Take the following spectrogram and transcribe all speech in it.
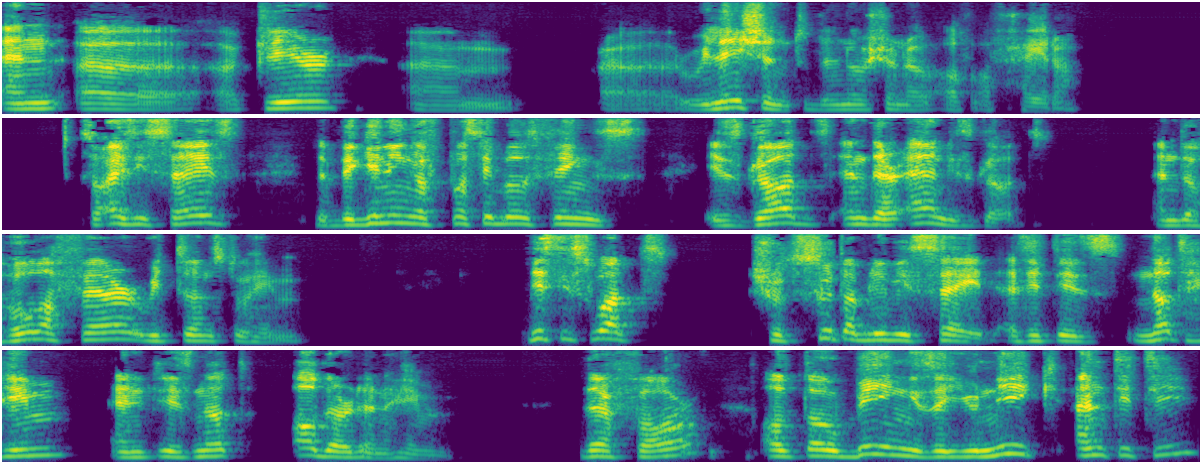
and a clear um, uh, relation to the notion of, of, of Hayra. So as he says, the beginning of possible things is God and their end is God. And the whole affair returns to him. This is what should suitably be said, as it is not him and it is not other than him. Therefore, although being is a unique entity,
